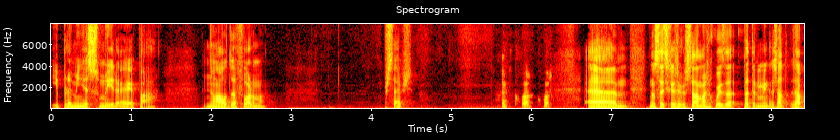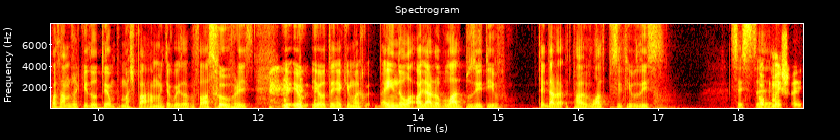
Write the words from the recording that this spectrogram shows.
E para mim assumir é pá, não há outra forma. Percebes? É, claro, claro. Um, não sei se queres acrescentar mais uma coisa para terminar. Já, já passámos aqui do tempo, mas pá, há muita coisa para falar sobre isso. Eu, eu, eu tenho aqui uma, ainda olhar o lado positivo. Tentar para o lado positivo disso. Não sei se, Copo meio cheio.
